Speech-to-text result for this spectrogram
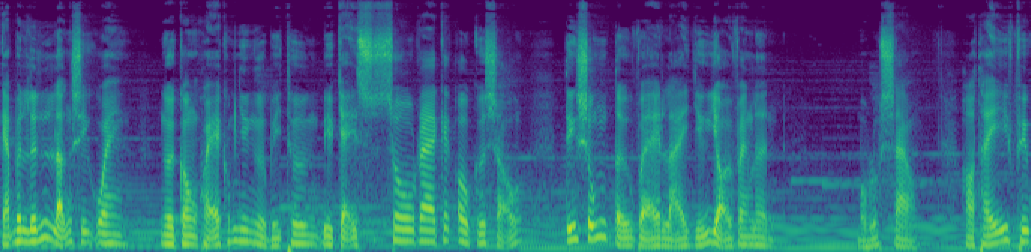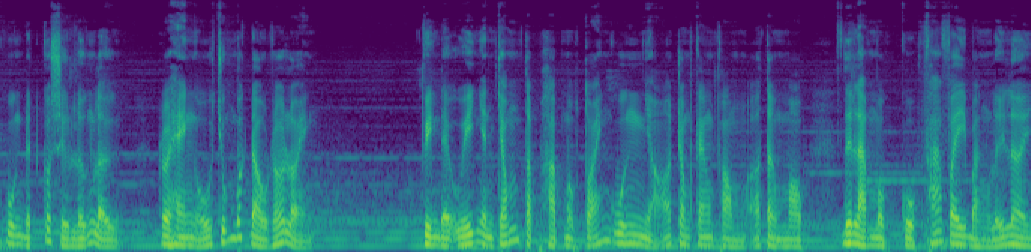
cả binh lính lẫn sĩ quan, người còn khỏe cũng như người bị thương, đều chạy xô ra các ô cửa sổ tiếng súng tự vệ lại dữ dội vang lên. Một lúc sau, họ thấy phía quân địch có sự lưỡng lự, rồi hàng ngũ chúng bắt đầu rối loạn. Viên đại úy nhanh chóng tập hợp một toán quân nhỏ trong căn phòng ở tầng 1 để làm một cuộc phá vây bằng lưỡi lơi,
